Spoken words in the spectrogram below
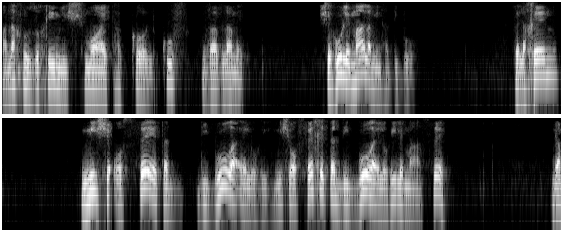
אנחנו זוכים לשמוע את הכל, קוף וו למד, שהוא למעלה מן הדיבור. ולכן מי שעושה את הדיבור האלוהי, מי שהופך את הדיבור האלוהי למעשה, גם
